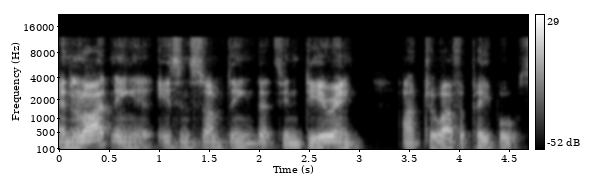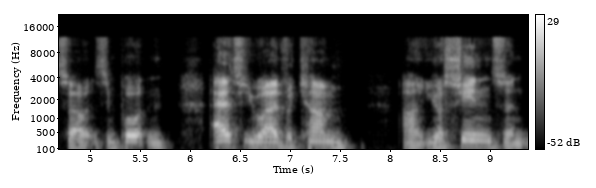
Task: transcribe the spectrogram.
uh, enlightening, isn't something that's endearing uh, to other people. So it's important as you overcome uh, your sins and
